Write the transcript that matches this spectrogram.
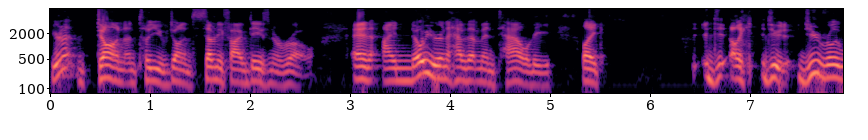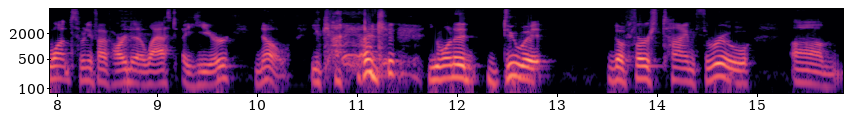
you're not done until you've done 75 days in a row. And I know you're going to have that mentality like d- like dude, do you really want 75 hard to last a year? No. You kind of you want to do it the first time through um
